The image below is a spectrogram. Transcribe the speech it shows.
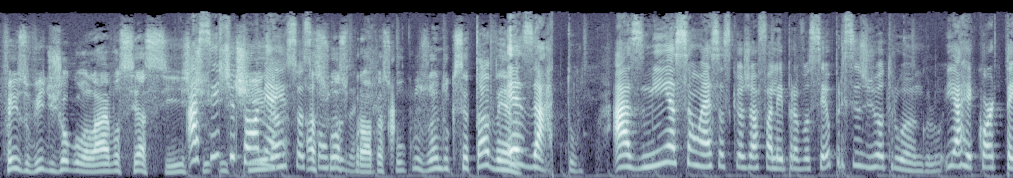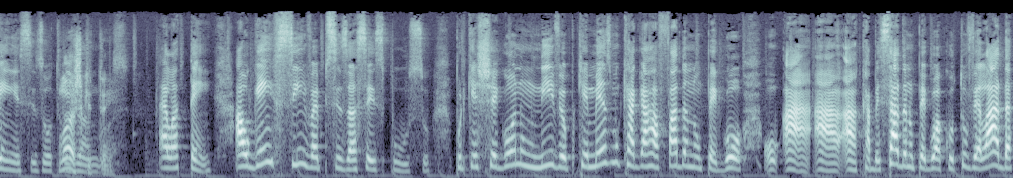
fez o vídeo, jogou lá, você assiste. Assiste e tome tira aí suas as suas próprias conclusões do que você tá vendo. Exato. As minhas são essas que eu já falei pra você, eu preciso de outro ângulo. E a Record tem esses outros Lógico que ângulos. Ela tem. Alguém sim vai precisar ser expulso. Porque chegou num nível, porque mesmo que a garrafada não pegou, ou a, a, a cabeçada não pegou, a cotovelada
